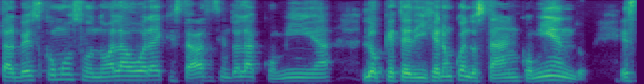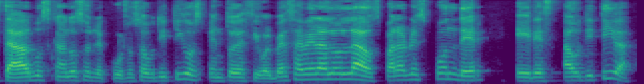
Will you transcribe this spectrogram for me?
tal vez cómo sonó a la hora de que estabas haciendo la comida, lo que te dijeron cuando estaban comiendo. Estabas buscando esos recursos auditivos. Entonces, si vuelves a ver a los lados para responder, eres auditiva.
